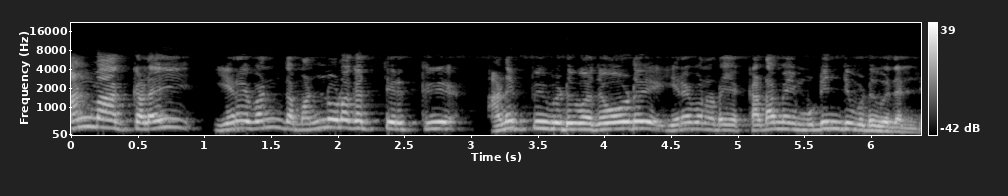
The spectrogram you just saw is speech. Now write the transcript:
ஆன்மாக்களை இறைவன் இந்த மண்ணுலகத்திற்கு அனுப்பிவிடுவதோடு இறைவனுடைய கடமை முடிந்து விடுவதல்ல.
